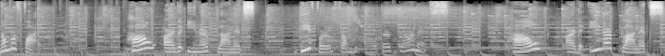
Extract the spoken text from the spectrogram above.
Number 5. How are the inner planets differ from the outer planets? How are the inner planets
